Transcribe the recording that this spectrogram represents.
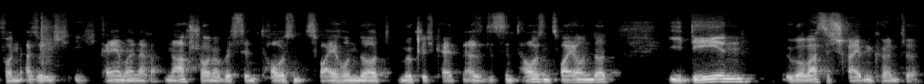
Von, also ich, ich kann ja mal nach, nachschauen, aber es sind 1200 Möglichkeiten. Also das sind 1200 Ideen, über was ich schreiben könnte.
